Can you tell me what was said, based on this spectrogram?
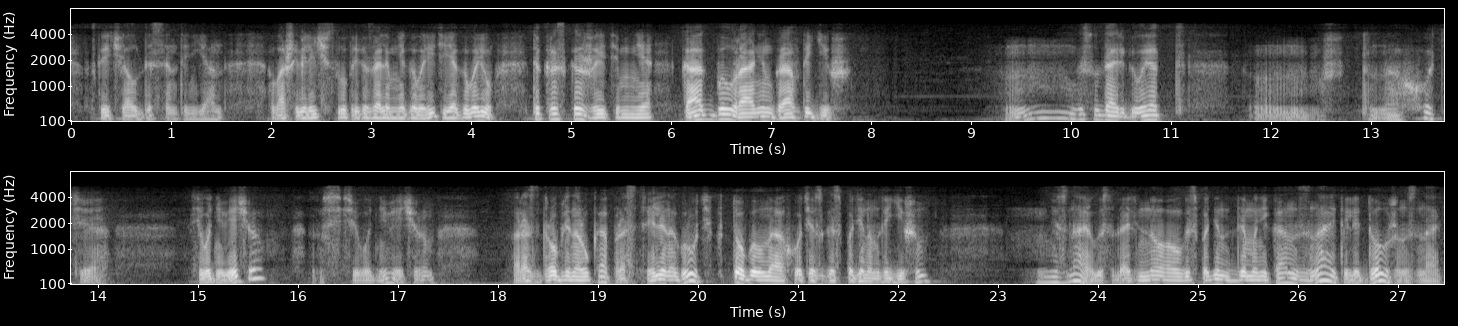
— вскричал де Сентеньян. «Ваше Величество приказали мне говорить, и я говорю. Так расскажите мне, как был ранен граф де Гиш?» «Государь, говорят, что на охоте. Сегодня вечером?» «Сегодня вечером. Раздроблена рука, прострелена грудь. Кто был на охоте с господином Дегишем?» «Не знаю, государь, но господин Демоникан знает или должен знать.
